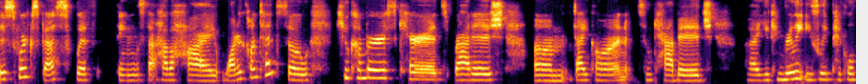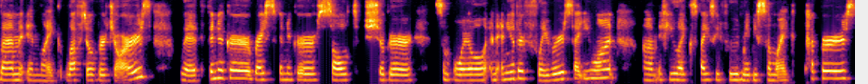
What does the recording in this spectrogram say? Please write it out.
this works best with things that have a high water content. So cucumbers, carrots, radish, um, daikon, some cabbage. Uh, you can really easily pickle them in like leftover jars with vinegar, rice vinegar, salt, sugar, some oil, and any other flavors that you want. Um, if you like spicy food, maybe some like peppers.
